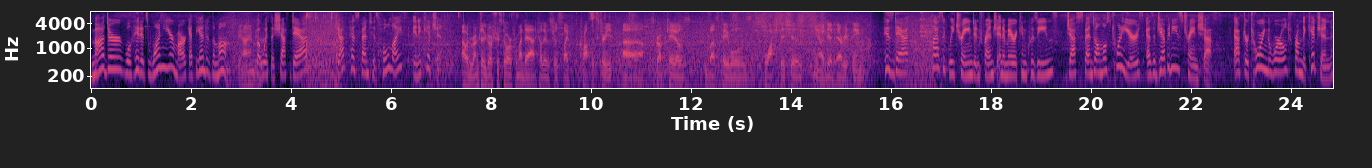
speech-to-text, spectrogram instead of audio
Ma Der will hit its one year mark at the end of the month. Behind, But with a chef dad, Jeff has spent his whole life in a kitchen. I would run to the grocery store for my dad because it was just like across the street, uh, scrub potatoes, bus tables, wash dishes, you know, did everything. His dad, classically trained in French and American cuisines, Jeff spent almost 20 years as a Japanese trained chef. After touring the world from the kitchen,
